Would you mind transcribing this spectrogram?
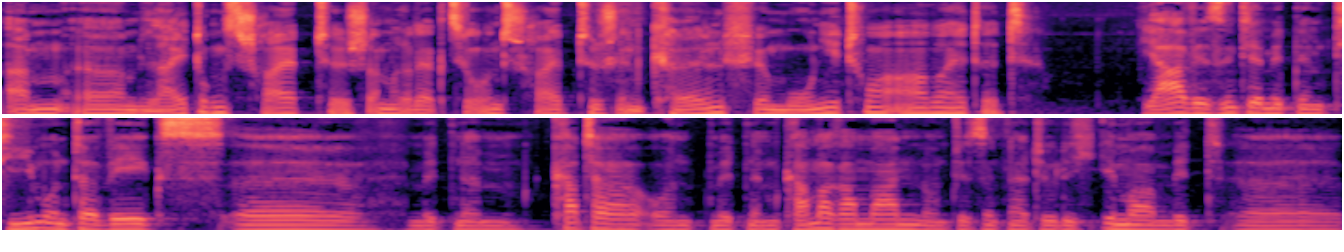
am ähm, Leitungsschreibtisch, am Redaktionsschreibtisch in Köln für Monitor arbeitet? Ja, wir sind hier mit einem Team unterwegs, äh, mit einem Cutter und mit einem Kameramann und wir sind natürlich immer mit äh,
